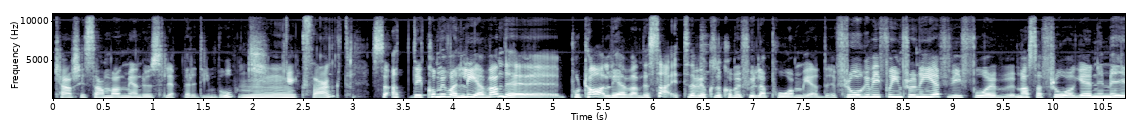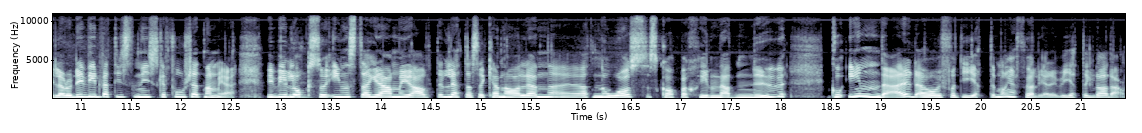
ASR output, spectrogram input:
Kanske i samband med att du släpper din bok. Mm, exakt. Så att det kommer vara en levande portal, levande sajt, där vi också kommer fylla på med frågor vi får in från er, för vi får massa frågor, ni mejlar och det vill vi att ni ska fortsätta med. Vi vill också, Instagram är ju alltid den lättaste kanalen eh, att nå oss, skapa skillnad nu. Gå in där, där har vi fått jättemånga följare, vi är jätteglada.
